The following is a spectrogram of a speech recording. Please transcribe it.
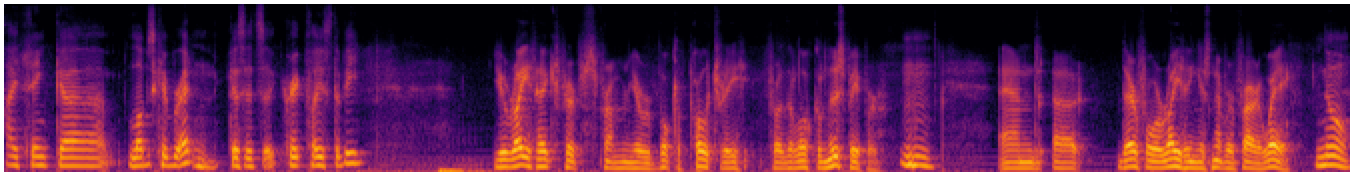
I think, uh, loves Cape Breton because it's a great place to be. You write excerpts from your book of poetry for the local newspaper, mm-hmm. and uh, therefore writing is never far away. No.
